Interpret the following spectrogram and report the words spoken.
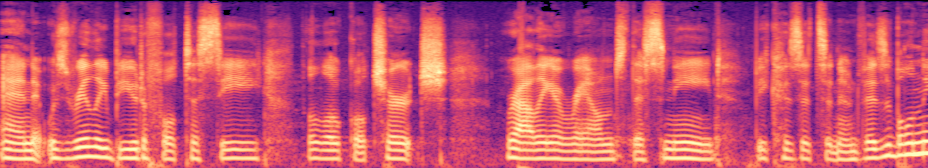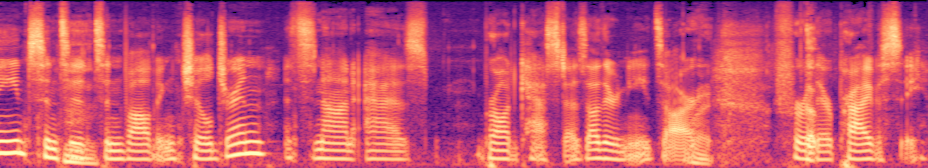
and it was really beautiful to see the local church rally around this need because it's an invisible need since mm. it's involving children. It's not as broadcast as other needs are Right. for uh, their privacy.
